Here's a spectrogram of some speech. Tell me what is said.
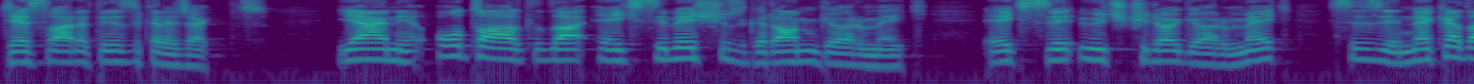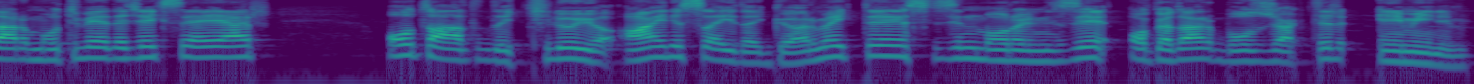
cesaretinizi kıracaktır. Yani o tartıda eksi 500 gram görmek, eksi 3 kilo görmek sizi ne kadar motive edecekse eğer o tartıda kiloyu aynı sayıda görmek de sizin moralinizi o kadar bozacaktır eminim.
